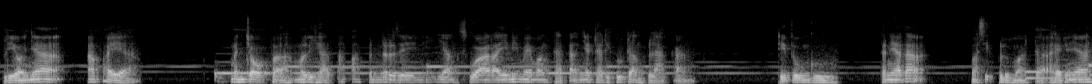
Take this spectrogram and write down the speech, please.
beliaunya apa ya mencoba melihat apa benar sih ini yang suara ini memang datangnya dari gudang belakang ditunggu ternyata masih belum ada akhirnya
